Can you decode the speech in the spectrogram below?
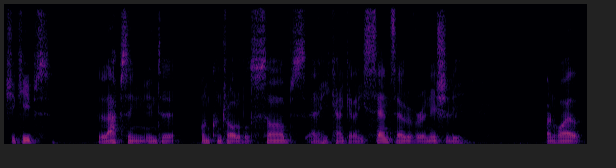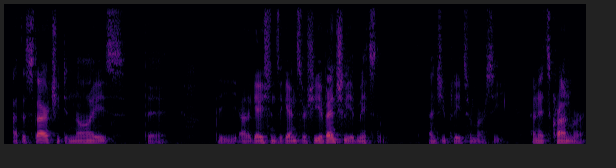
She keeps lapsing into uncontrollable sobs. Uh, he can't get any sense out of her initially. And while at the start she denies the the allegations against her, she eventually admits them, and she pleads for mercy. And it's Cranmer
